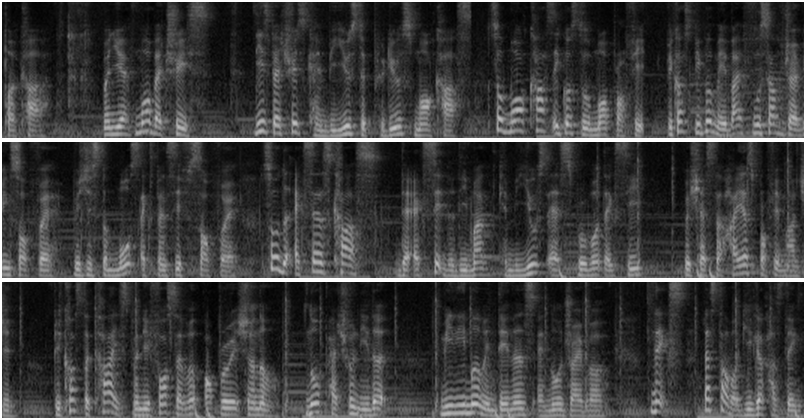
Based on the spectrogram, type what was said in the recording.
per car. When you have more batteries, these batteries can be used to produce more cars. So more cars equals to more profit because people may buy full self-driving software which is the most expensive software. So the excess cars that exceed the demand can be used as robotaxi which has the highest profit margin. Because the car is 24-7 operational, no petrol needed, minimal maintenance and no driver. Next, let's talk about gigacasting.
